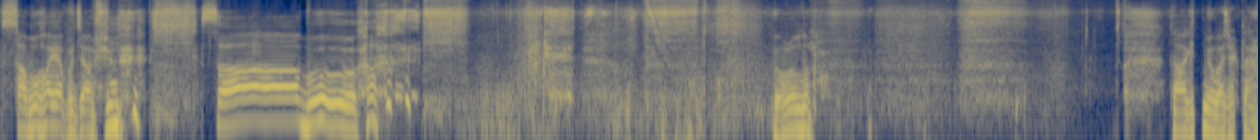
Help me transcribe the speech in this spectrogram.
Sabuha yapacağım şimdi. Sabuha. Yoruldum. Daha gitmiyor bacaklarım.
